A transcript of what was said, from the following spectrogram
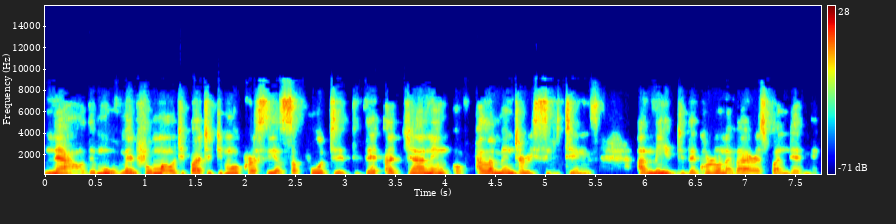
Now, the Movement for Multi Party Democracy has supported the adjourning of parliamentary sittings amid the coronavirus pandemic.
